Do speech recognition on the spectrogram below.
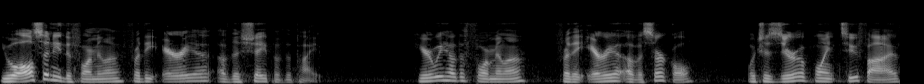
You will also need the formula for the area of the shape of the pipe. Here we have the formula for the area of a circle, which is 0.25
